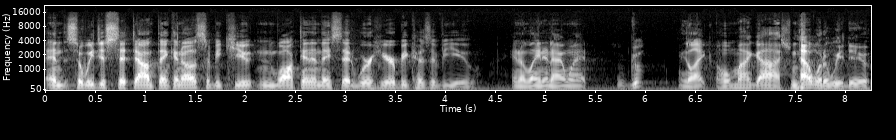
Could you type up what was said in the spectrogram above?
and so we just sit down thinking, oh, this would be cute, and walked in, and they said, we're here because of you. And Elaine and I went, like, oh my gosh, now what do we do?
